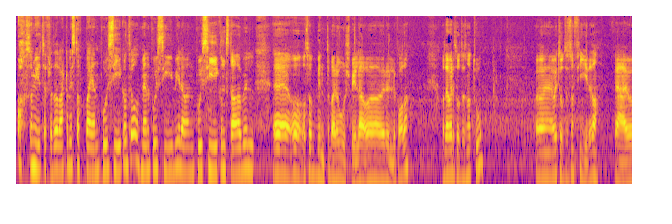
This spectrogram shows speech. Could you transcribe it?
Å, så mye tøffere det hadde vært å bli stoppa i en poesikontroll med en poesibil og en poesikonstabel. Eh, og, og så begynte bare ordspillet å rulle på, da. Og det var i 2002. Og, og i 2004, da For jeg er jo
